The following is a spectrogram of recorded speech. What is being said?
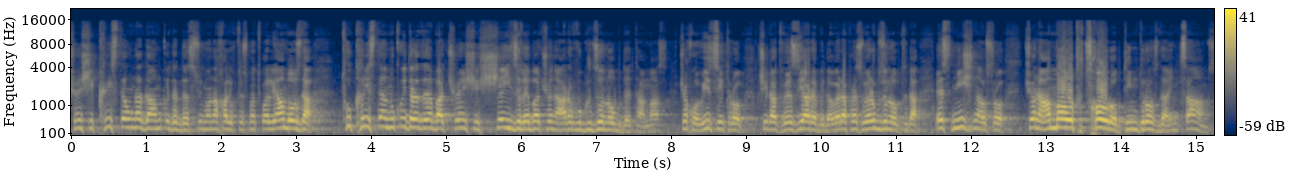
ჩვენში ქრისტე უნდა დამკვიდრდეს, სიმონახალი ღვთისმეტყველი ამბობს და თუ ქრისტე მკვიდრდება ჩვენში, შეიძლება ჩვენ არ ვგრძნობდეთ ამას. ჩვენ ხო ვიცით, რომ ხშირად ვეზიარები და ვერაფერს ვერ ვგრძნობთ და ეს ნიშნავს, რომ ჩვენ ამაოდ ცხოვრობთ იმ დროს და იმ წამს.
